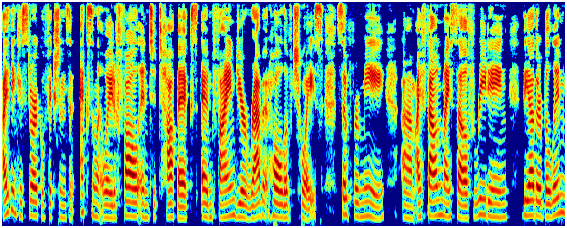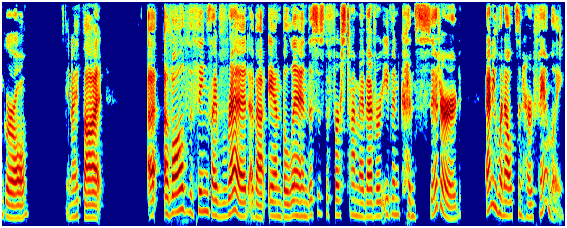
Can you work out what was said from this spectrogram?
I think historical fiction is an excellent way to fall into topics and find your rabbit hole of choice. So for me, um, I found myself reading The Other Boleyn Girl, and I thought, uh, of all the things I've read about Anne Boleyn, this is the first time I've ever even considered anyone else in her family.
